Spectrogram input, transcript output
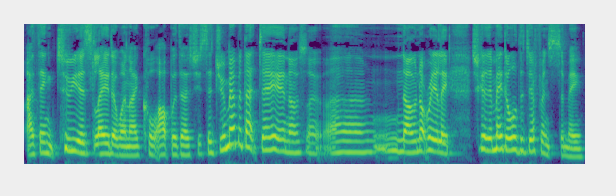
I think two years later, when I caught up with her, she said, Do you remember that day? And I was like, uh, No, not really. She goes, It made all the difference to me.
